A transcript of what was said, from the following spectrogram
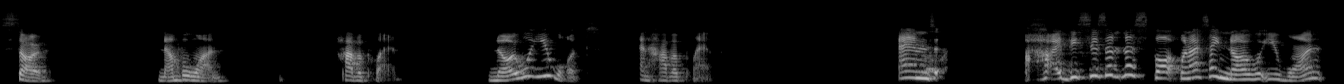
So number one have a plan. Know what you want and have a plan. And I, this isn't the spot when i say know what you want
